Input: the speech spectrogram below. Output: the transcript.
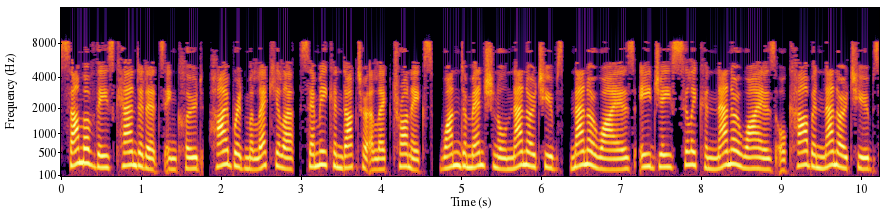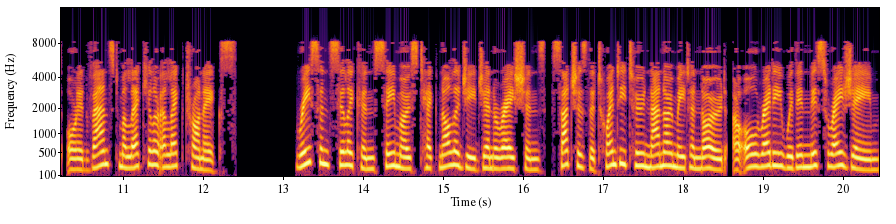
Some of these candidates include, hybrid molecular, semiconductor electronics, one-dimensional nanotubes, nanowires e.g. silicon nanowires or carbon nanotubes or advanced molecular electronics. Recent silicon CMOS technology generations, such as the 22 nanometer node, are already within this regime.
